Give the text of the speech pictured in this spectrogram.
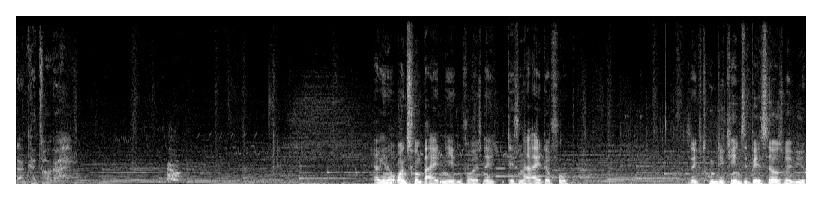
Danke, Torge. Ja genau, eins von beiden jedenfalls, nicht? Das Neue davon. Sagt, Hunde kennen sie besser aus, weil wir.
